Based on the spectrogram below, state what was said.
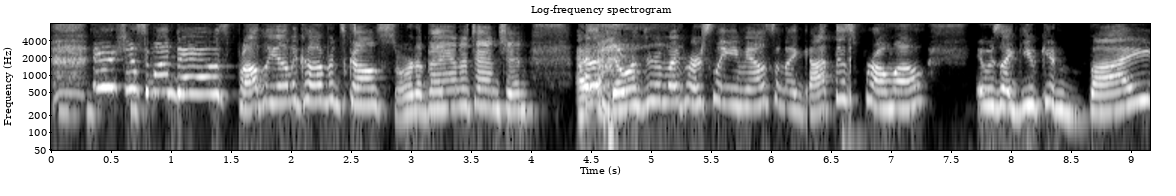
it was just one day I was probably on a conference call, sort of paying attention, and I'm going through my personal emails, and I got this promo. It was like you can buy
